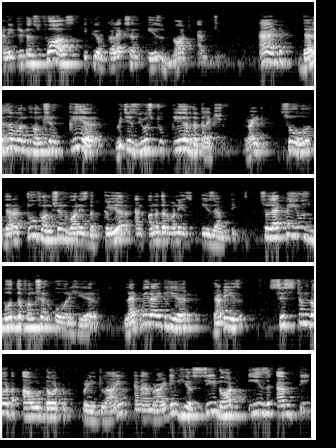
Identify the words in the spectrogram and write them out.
and it returns false if your collection is not empty. And there is a one function clear which is used to clear the collection right so there are two functions one is the clear and another one is is empty so let me use both the function over here let me write here that is system.out.println and I'm writing here c dot is empty.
